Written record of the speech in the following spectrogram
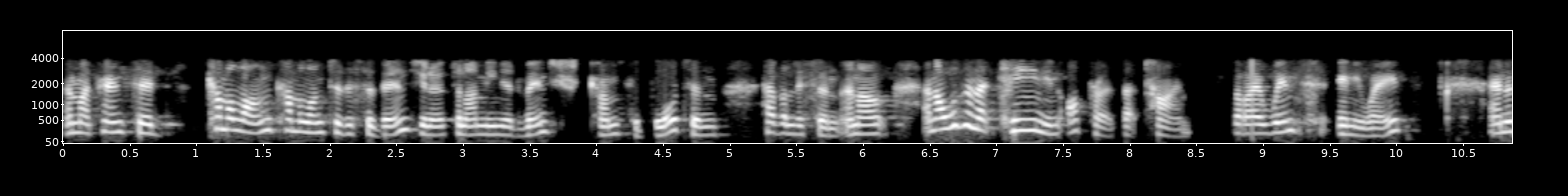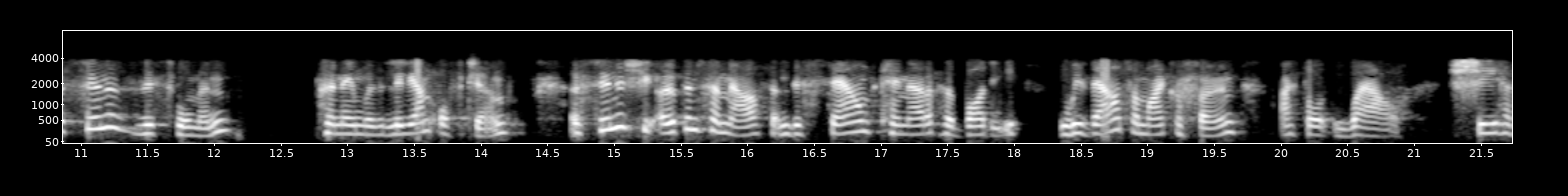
And my parents said, come along, come along to this event. You know, it's an Armenian event. Come support and have a listen. And I, and I wasn't that keen in opera at that time, but I went anyway. And as soon as this woman, her name was Lilian Ofjan, as soon as she opened her mouth and this sound came out of her body without a microphone, I thought, wow, she has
